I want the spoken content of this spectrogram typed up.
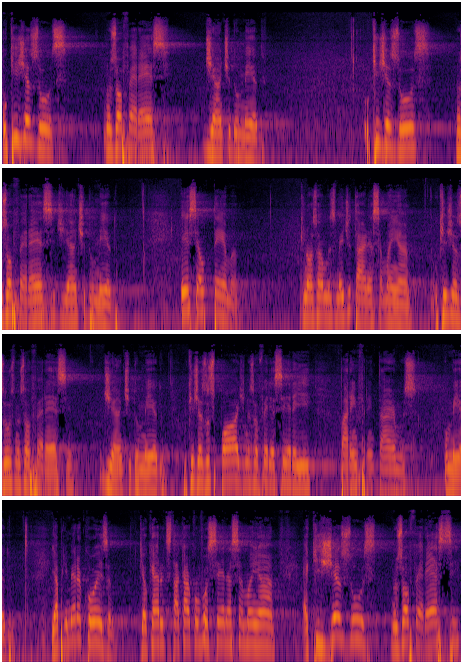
o que Jesus nos oferece diante do medo? O que Jesus nos oferece diante do medo? Esse é o tema que nós vamos meditar nessa manhã. O que Jesus nos oferece diante do medo. O que Jesus pode nos oferecer aí para enfrentarmos o medo. E a primeira coisa que eu quero destacar com você nessa manhã é que Jesus nos oferece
